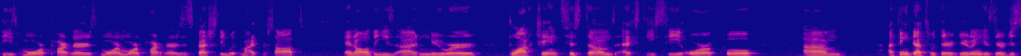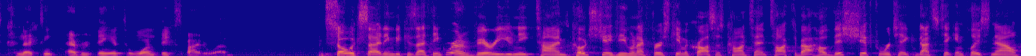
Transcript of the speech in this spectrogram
these more partners, more and more partners, especially with Microsoft and all these uh, newer blockchain systems, XDC, Oracle. Um, I think that's what they're doing is they're just connecting everything into one big spider web It's so exciting because I think we're at a very unique time. Coach JV, when I first came across his content, talked about how this shift we're taking that's taking place now,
